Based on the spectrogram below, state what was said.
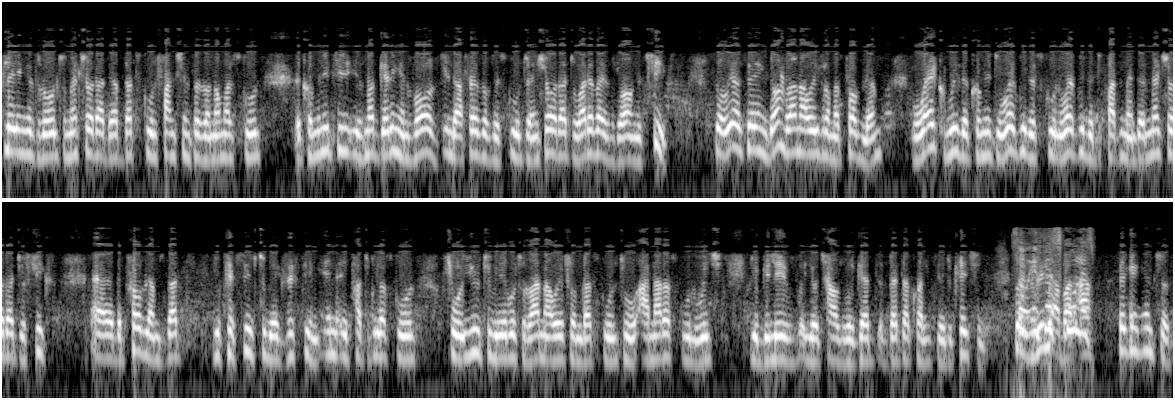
playing its role to make sure that that, that school functions as a normal school. The community is not getting involved in the affairs of the school to ensure that whatever is wrong is fixed. So we are saying don't run away from a problem. Work with the community, work with the school, work with the department, and make sure that you fix uh, the problems that you perceive to be existing in a particular school for you to be able to run away from that school to another school which you believe your child will get better quality education. So, so if really the school is taking interest.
